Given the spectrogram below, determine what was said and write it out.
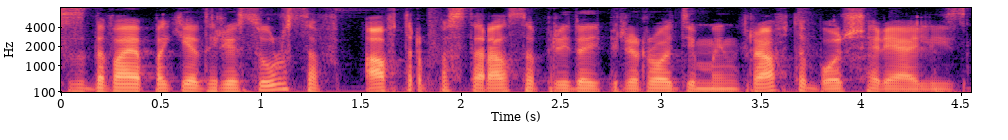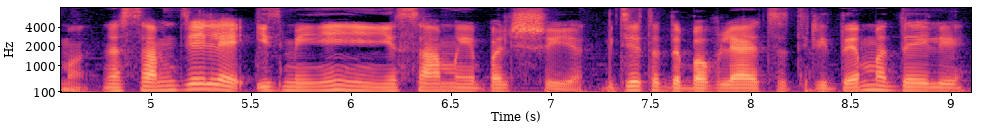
Создавая пакет ресурсов, автор постарался придать природе Майнкрафта больше реализма. На самом деле, изменения не самые большие. Где-то добавляются 3D модели,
